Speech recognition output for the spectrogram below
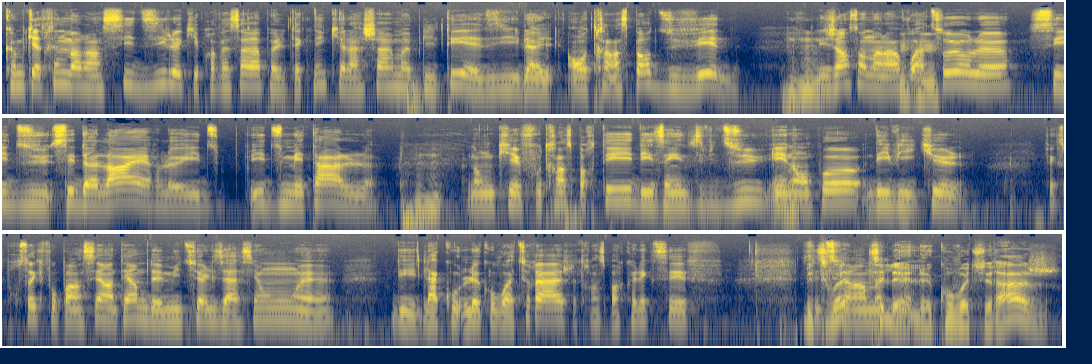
comme Catherine Morancy dit, là, qui est professeure à Polytechnique, qui a la chaire mobilité, elle dit là, on transporte du vide. Mhm. Les gens sont dans leur Mhm. voiture, là, c'est du c'est de l'air là, et, du, et du métal. là. Mhm. Donc, il faut transporter des individus et Ouais. non pas des véhicules. Fait que c'est pour ça qu'il faut penser en termes de mutualisation, euh, des, de la co- le covoiturage, le transport collectif. Mais tu vois, tu le, le covoiturage,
